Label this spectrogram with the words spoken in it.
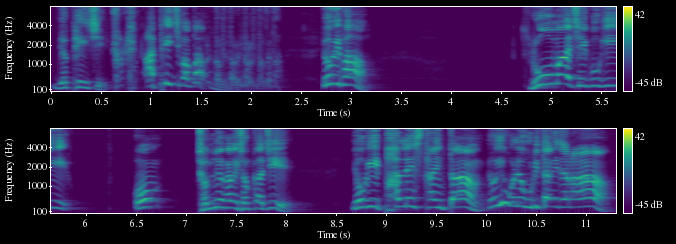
몇 페이지? 아 페이지 봐봐. 여기 봐. 로마 제국이 어 점령하기 전까지 여기 팔레스타인 땅 여기 원래 우리 땅이잖아.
